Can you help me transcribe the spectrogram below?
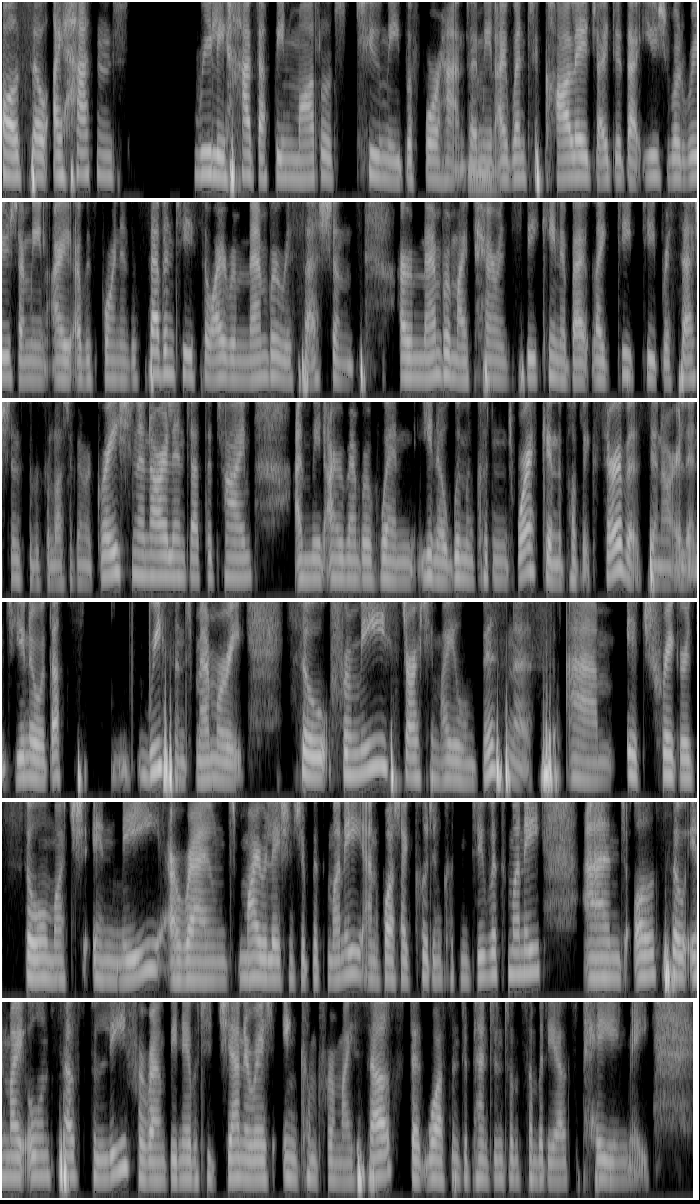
Also i hadn't really had that been modeled to me beforehand. I mean, mm. I went to college, I did that usual route. I mean, I, I was born in the 70s, so I remember recessions. I remember my parents speaking about like deep, deep recessions. There was a lot of immigration in Ireland at the time. I mean, I remember when, you know, women couldn't work in the public service in Ireland. You know, that's recent memory. So for me, starting my own business, um, it triggered so much in me around my relationship with money and what I could and couldn't do with money, and also in my own self belief around being able to generate income for myself that wasn't dependent on somebody else paying me.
